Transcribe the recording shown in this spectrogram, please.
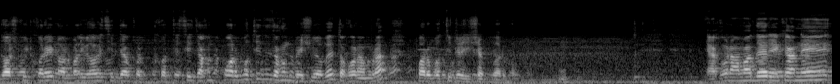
দশ ফিট করে নর্মালি ভাবে চিন্তা কর- করতেছি। যখন পরবর্তীতে যখন বেশি হবে তখন আমরা পরবর্তীটার হিসাব করব। এখন আমাদের এখানে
